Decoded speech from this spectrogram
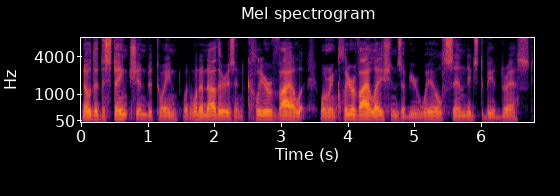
know the distinction between when one another is in clear viola- when we're in clear violations of your will, sin needs to be addressed.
